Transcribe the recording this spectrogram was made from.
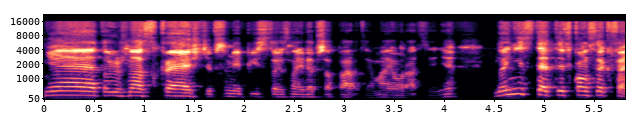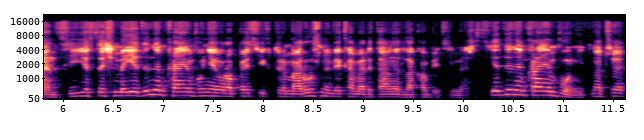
nie, to już nas skreślcie, w sumie PiS to jest najlepsza partia, mają rację, nie? No i niestety w konsekwencji jesteśmy jedynym krajem w Unii Europejskiej, który ma różny wiek emerytalny dla kobiet i mężczyzn. Jedynym krajem w Unii. Znaczy,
